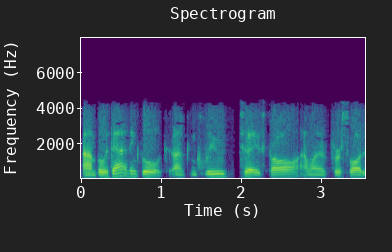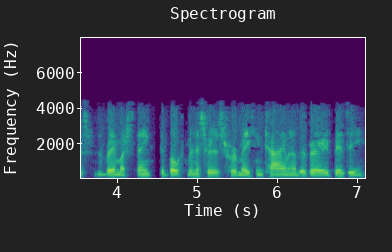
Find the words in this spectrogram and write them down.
but with that, I think we'll uh, conclude today's call. I want to, first of all, just very much thank the both ministers for making time. I know they're very busy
